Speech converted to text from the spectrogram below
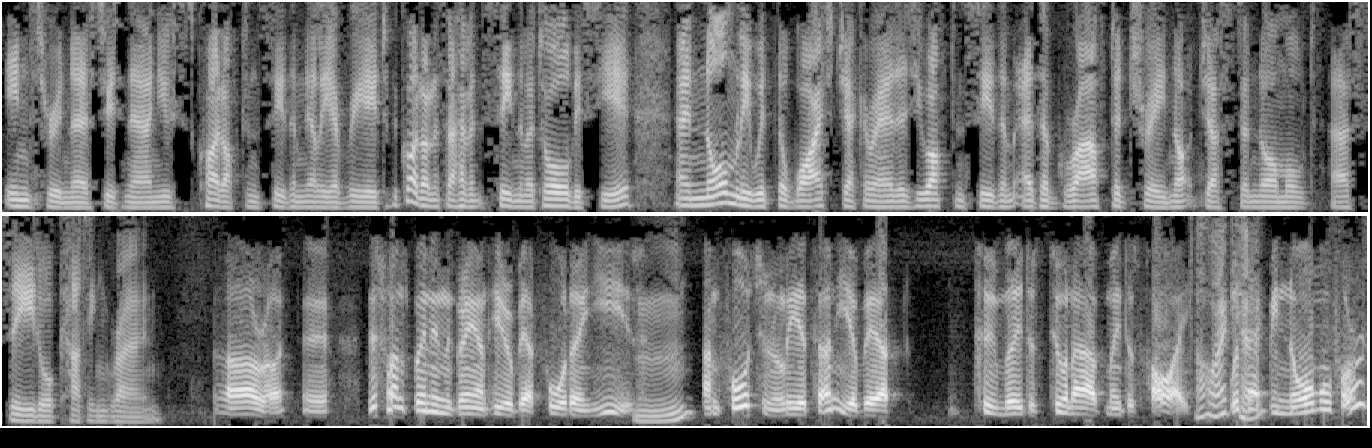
in through nurseries now, and you quite often see them nearly every year. To be quite honest, I haven't seen them at all this year. And normally with the white jacarandas, you often see them as a grafted tree, not just a normal uh, seed or cutting grown. All right. Yeah. This one's been in the ground here about 14 years. Mm. Unfortunately, it's only about two metres, two and a half metres high. Oh, okay. Would that be normal for it?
